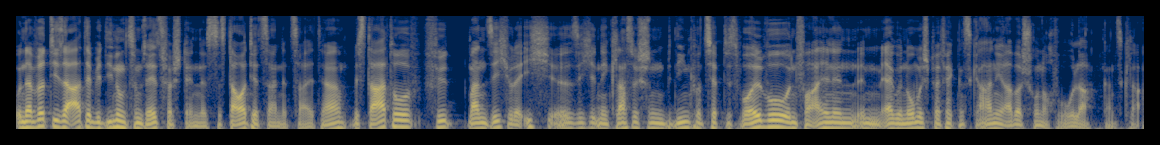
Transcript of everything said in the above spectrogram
Und dann wird diese Art der Bedienung zum Selbstverständnis. Das dauert jetzt seine Zeit. Ja. Bis dato fühlt man sich oder ich äh, sich in den klassischen Bedienkonzept des Volvo und vor allem in, im ergonomisch perfekten Scania aber schon noch wohler, ganz klar.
